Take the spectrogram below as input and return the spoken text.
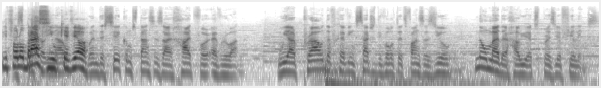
Ele falou Brasil, quer ver, ó? When the circumstances are hard for everyone. We are proud of having such devoted fans as you, no matter how you express your feelings.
